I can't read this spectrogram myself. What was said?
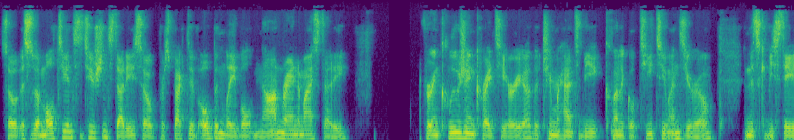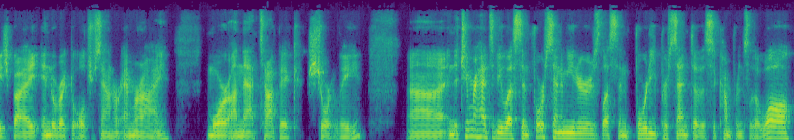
So this is a multi-institution study, so prospective open label, non-randomized study For inclusion criteria, the tumor had to be clinical T2N0, and this could be staged by endorectal ultrasound or MRI. More on that topic shortly. Uh, and the tumor had to be less than four centimeters, less than 40% of the circumference of the wall,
